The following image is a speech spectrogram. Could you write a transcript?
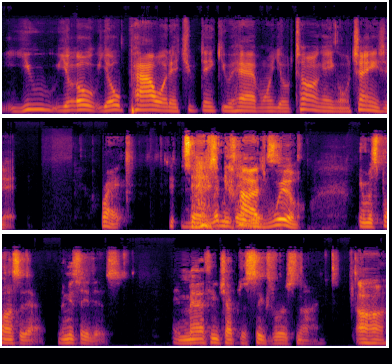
you your your power that you think you have on your tongue ain't gonna change that. Right. So That's let me say God's this. will. In response to that, let me say this. In Matthew chapter 6, verse 9. Uh-huh.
